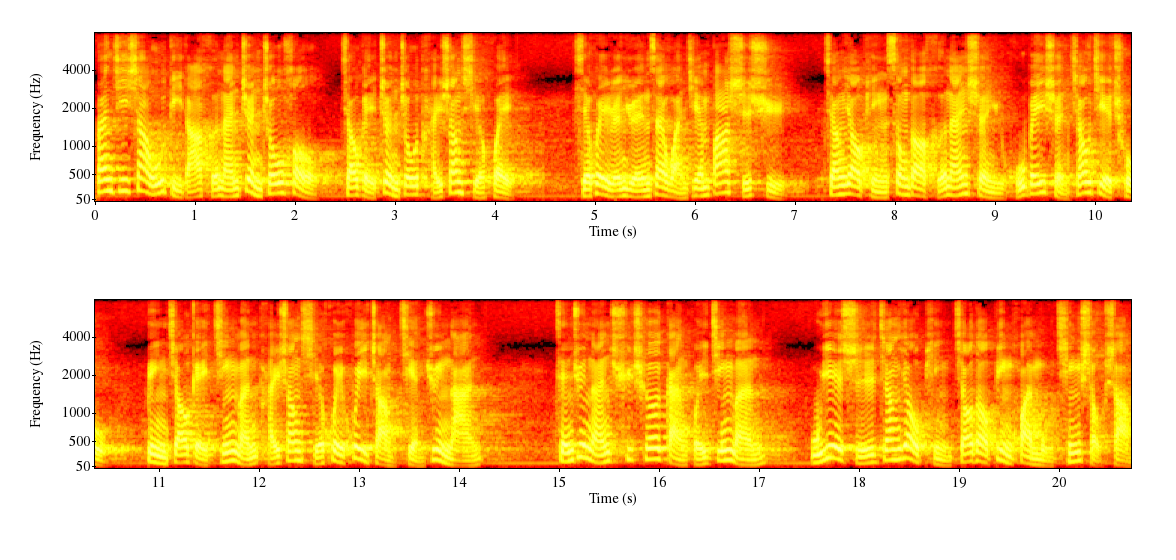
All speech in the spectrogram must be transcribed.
班机下午抵达河南郑州后交给郑州台商协会，协会人员在晚间八时许。将药品送到河南省与湖北省交界处，并交给金门台商协会会长简俊南。简俊南驱车赶回金门，午夜时将药品交到病患母亲手上。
